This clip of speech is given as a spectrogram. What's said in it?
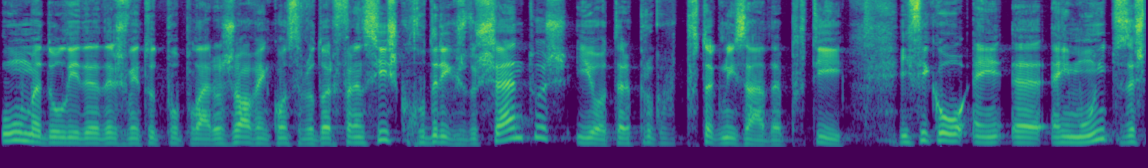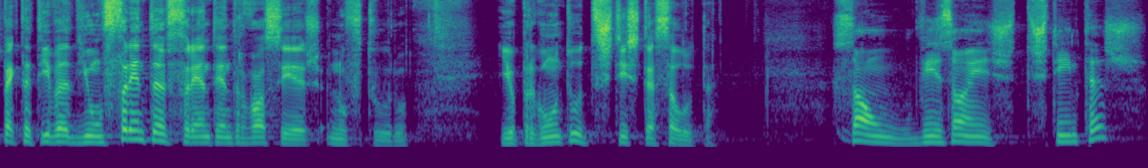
Uma do líder da Juventude Popular, o jovem conservador Francisco Rodrigues dos Santos, e outra protagonizada por ti. E ficou em, eh, em muitos a expectativa de um frente a frente entre vocês no futuro. E eu pergunto, desististe dessa luta? São visões distintas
